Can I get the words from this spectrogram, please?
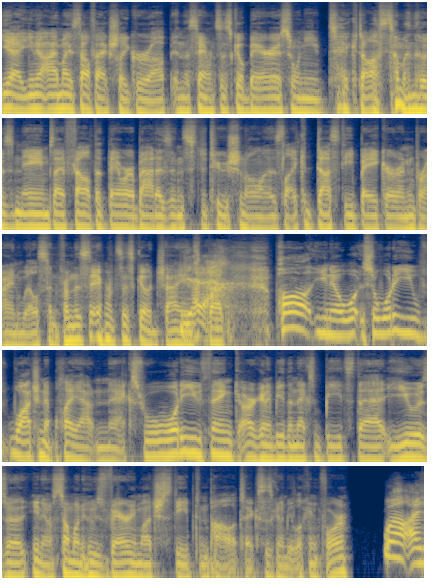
Yeah, you know, I myself actually grew up in the San Francisco Bay Area. So when you ticked off some of those names, I felt that they were about as institutional as like Dusty Baker and Brian Wilson from the San Francisco Giants. Yeah. But Paul, you know, so what are you watching to play out next? What do you think are going to be the next beats that you, as a you know someone who's very much steeped in politics, is going to be looking for? Well, I,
